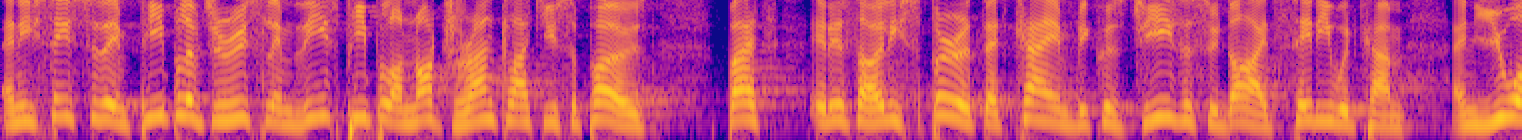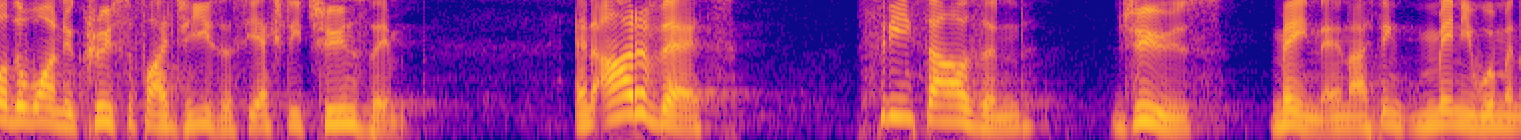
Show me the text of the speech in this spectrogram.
And he says to them, People of Jerusalem, these people are not drunk like you supposed, but it is the Holy Spirit that came because Jesus, who died, said he would come. And you are the one who crucified Jesus. He actually tunes them. And out of that, 3,000 Jews men, and I think many women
